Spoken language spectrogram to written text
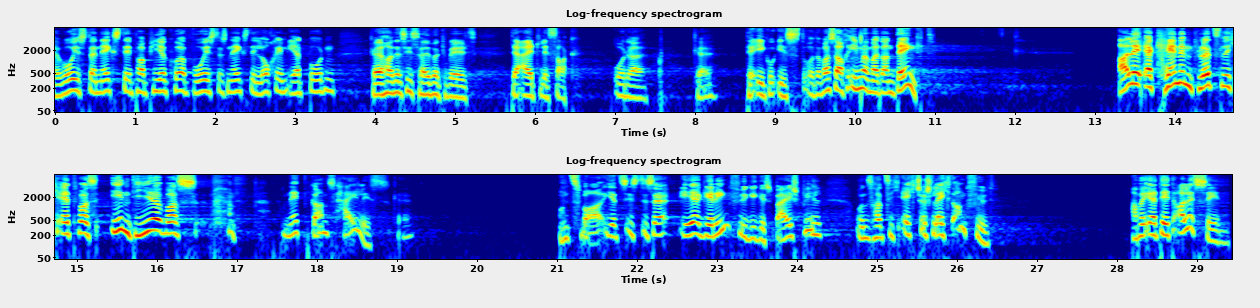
Wo ist der nächste Papierkorb? Wo ist das nächste Loch im Erdboden? Gell, hat er sich selber gewählt, der eitle Sack oder gell, der Egoist oder was auch immer man dann denkt. Alle erkennen plötzlich etwas in dir, was nicht ganz heil ist. Gell. Und zwar, jetzt ist es ein eher geringfügiges Beispiel und es hat sich echt schon schlecht angefühlt. Aber er tät alles sehen.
